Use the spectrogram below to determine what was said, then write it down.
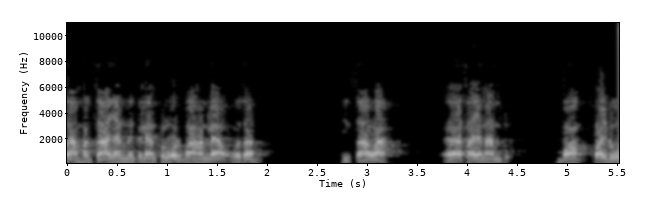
สามพันษาอย่างหนึ่งก็แลนโคโลดมาหันแล้วว่าท่านพี่สาวว่าเออถ้าอย่างนั้นมองคอยดู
